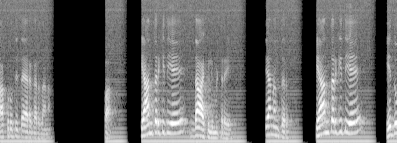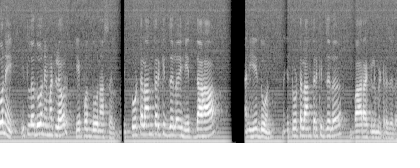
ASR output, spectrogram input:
आकृती तयार करताना. पहा हे अंतर किती आहे? दहा किलोमीटर आहे. त्यानंतर हे अंतर किती आहे? हे दोन आहे. इथलं दोन आहे म्हटल्यावर हे पण दोन असेल. म्हणजे टोटल अंतर किती झालं? हे दहा आणि हे दोन. म्हणजे टोटल अंतर किती झालं? बारा किलोमीटर झालं.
